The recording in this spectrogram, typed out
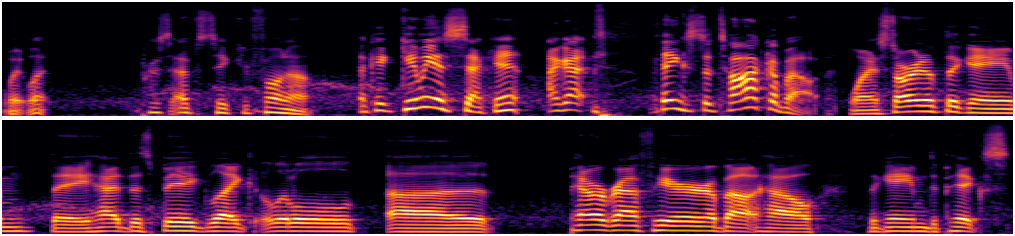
Wait, what? Press F to take your phone out. Okay, give me a second. I got things to talk about. When I started up the game, they had this big, like, little uh, paragraph here about how the game depicts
